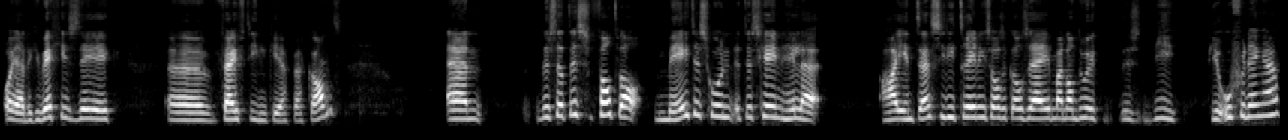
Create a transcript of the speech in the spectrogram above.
Oh ja, de gewichtjes deed ik uh, eh, 15 keer per kant. En dus dat is, valt wel mee. Het is, gewoon, het is geen hele high intensity training zoals ik al zei. Maar dan doe ik dus die vier oefeningen,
